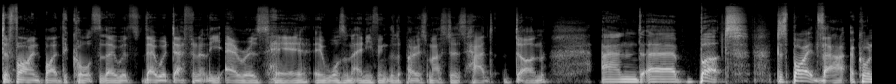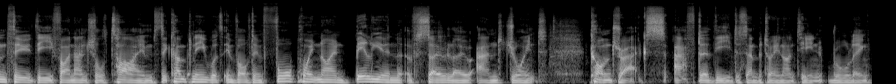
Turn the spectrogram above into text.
defined by the courts that there was there were definitely errors here. It wasn't anything that the postmasters had done, and uh, but despite that, according to the Financial Times, the company was involved in 4.9 billion of solo and joint contracts after the December 2019 ruling,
